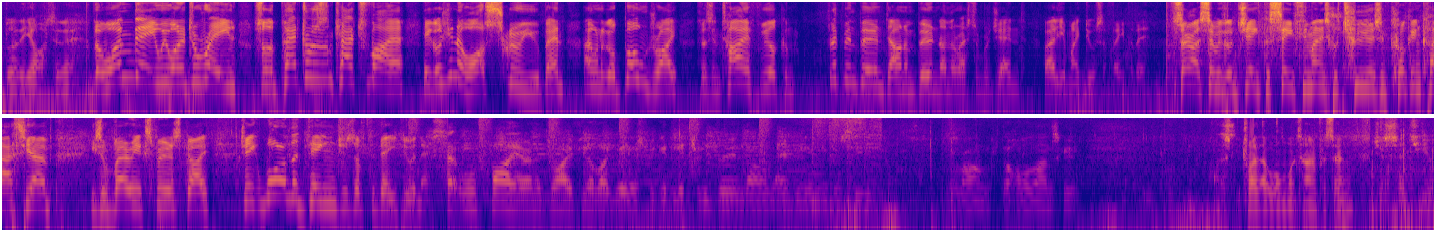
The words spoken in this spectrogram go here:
Bloody hot, isn't it? The one day we wanted to rain so the petrol doesn't catch fire, he goes, you know what, screw you, Ben. I'm gonna go bone dry so this entire field can flip and burn down and burn down the rest of Bridgend. Well, you might do us a favour there. So, so we've got Jake, the safety man. He's got two years in cooking class. You have. He's a very experienced guy. Jake, what are the dangers of today doing this? Uh, With fire in a dry field like this, we could literally burn down everything you can see around the whole landscape. Let's try that one more time for a second. Just said to you,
